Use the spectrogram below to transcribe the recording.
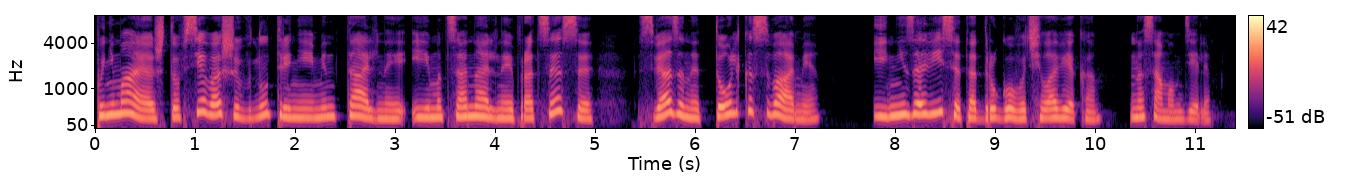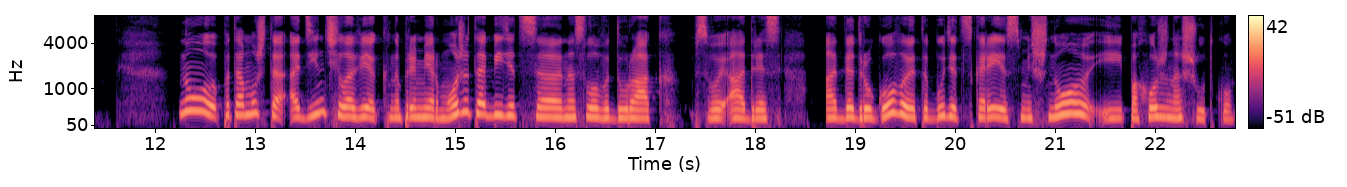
понимая, что все ваши внутренние ментальные и эмоциональные процессы связаны только с вами и не зависят от другого человека на самом деле. Ну, потому что один человек, например, может обидеться на слово «дурак» в свой адрес, а для другого это будет скорее смешно и похоже на шутку.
